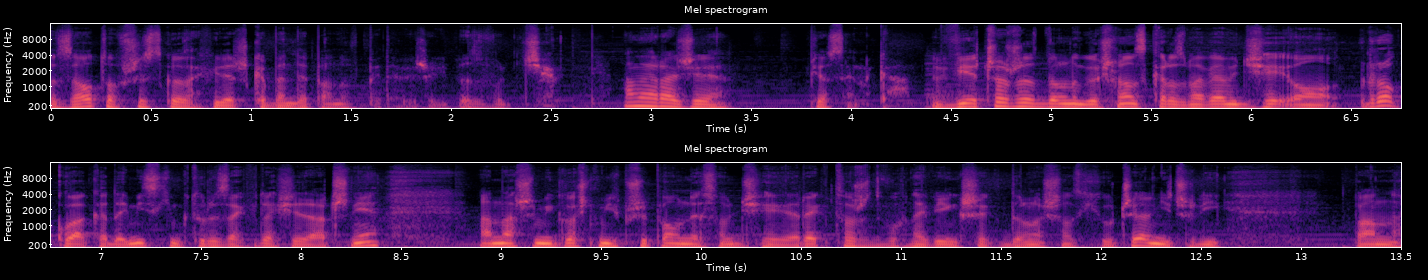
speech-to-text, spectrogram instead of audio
za to wszystko za chwileczkę będę panów pytał, jeżeli pozwolicie. A na razie piosenka. W wieczorze z Dolnego Śląska rozmawiamy dzisiaj o roku akademickim, który za chwilę się zacznie, a naszymi gośćmi, przypomnę, są dzisiaj rektorzy dwóch największych dolnośląskich uczelni, czyli pan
